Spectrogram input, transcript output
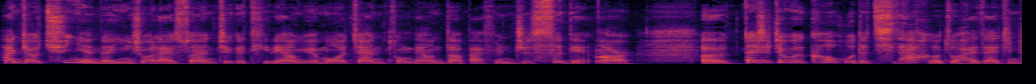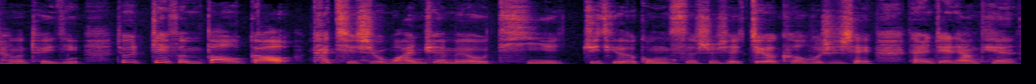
按照去年的营收来算，这个体量约莫占总量的百分之四点二。呃，但是这位客户的其他合作还在正常的推进。就这份报告，他其实完全没有提具体的公司是谁，这个客户是谁。但是这两天。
